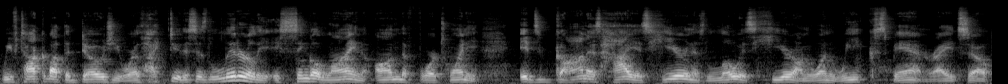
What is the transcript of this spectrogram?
We've talked about the doji where like, dude, this is literally a single line on the 420. It's gone as high as here and as low as here on one week span, right? So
